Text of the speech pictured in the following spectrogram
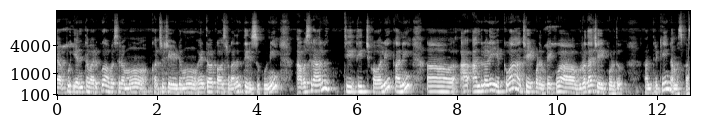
డబ్బు ఎంతవరకు అవసరమో ఖర్చు చేయడము ఎంతవరకు అవసరం కాదని తెలుసుకుని అవసరాలు తీర్చుకోవాలి. కానీ అందులోనే ఎక్కువ చేయకూడదు. ఎక్కువ వృధా చేయకూడదు. అందరికీ నమస్కారం.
